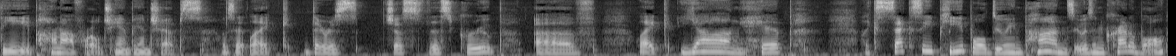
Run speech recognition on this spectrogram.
the pun off world championships was it like there was just this group of like young, hip, like sexy people doing puns. It was incredible.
